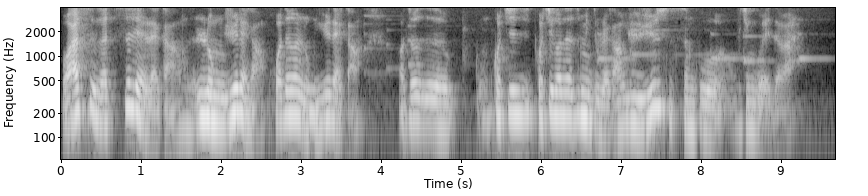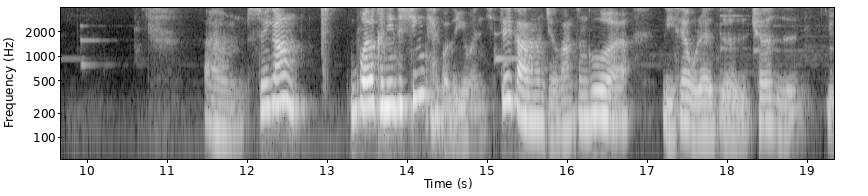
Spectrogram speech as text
博阿斯个资历来讲，荣誉来讲，获得个荣誉来讲，或者是国际国际高头知名度来讲，远远是胜过吴金贵，对伐？嗯，所以讲，我觉着肯定是心态高头有问题。再加上就讲整个个联赛下来之后，确实是有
